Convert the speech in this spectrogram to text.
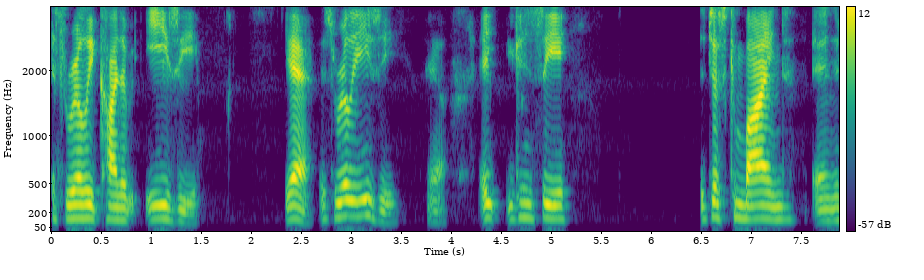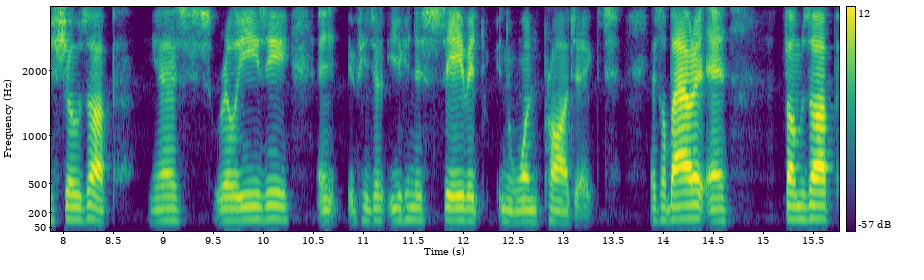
It's really kind of easy. Yeah it's really easy. Yeah. It, you can see it just combined and it shows up. Yes really easy. And if you just you can just save it in one project. That's about it. And thumbs up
